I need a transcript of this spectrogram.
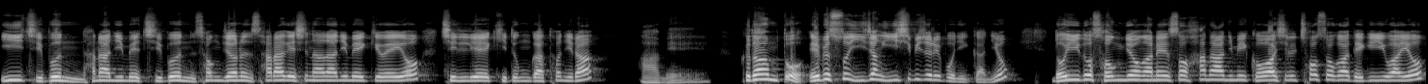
이 집은 하나님의 집은 성전은 살아계신 하나님의 교회요 진리의 기둥과 터니라. 아멘. 그 다음 또 에베소 2장 22절에 보니까요. 너희도 성령 안에서 하나님이 거하실 처소가 되기 위하여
